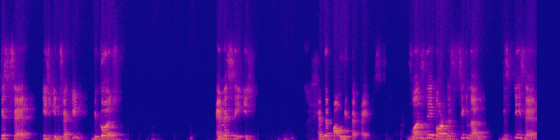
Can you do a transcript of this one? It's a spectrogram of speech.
this cell is infected because MSC is have the bounding peptides. Once they got the signal, this T cell,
